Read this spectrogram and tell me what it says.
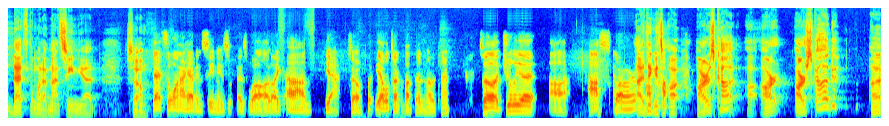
That's the one I've not seen yet. So That's the one I haven't seen as, as well. Like, um, yeah. So, but yeah, we'll talk about that another time. So, uh, Julia uh, Oscar. I think it's uh, Ar- Arskog, Ar- Arskog, uh,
